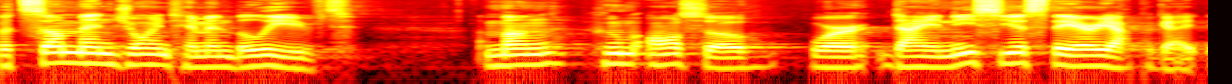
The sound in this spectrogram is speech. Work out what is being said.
But some men joined him and believed, among whom also were Dionysius the Areopagite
